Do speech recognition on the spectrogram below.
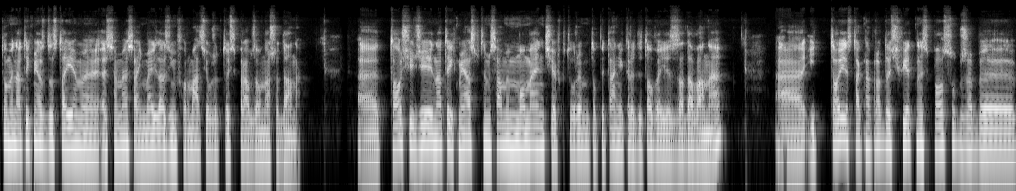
to my natychmiast dostajemy SMS-a, e-maila z informacją, że ktoś sprawdzał nasze dane. E, to się dzieje natychmiast w tym samym momencie, w którym to pytanie kredytowe jest zadawane. E, I to jest tak naprawdę świetny sposób, żeby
